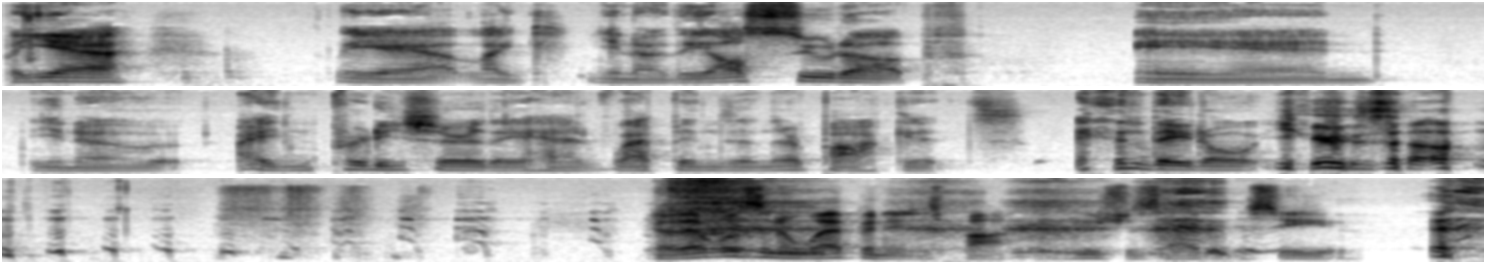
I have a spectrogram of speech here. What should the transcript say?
but yeah, yeah, like you know, they all suit up, and you know, I'm pretty sure they had weapons in their pockets, and they don't use them. No, that wasn't a weapon in his pocket. He was just happy to see you.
